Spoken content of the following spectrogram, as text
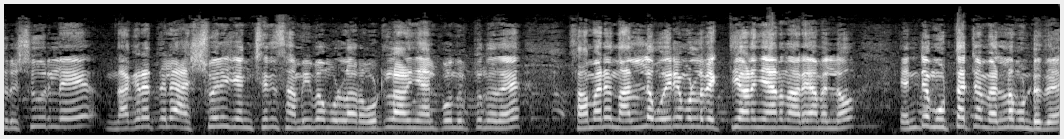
തൃശൂരിലെ നഗരത്തിലെ അശ്വനി ജംഗ്ഷന് സമീപമുള്ള റോഡിലാണ് ഞാൻ ഇപ്പോൾ നിൽക്കുന്നത്. സാമാന്യം നല്ല ഉയരമുള്ള വ്യക്തിയാണ് ഞാനെന്ന് അറിയാമല്ലോ. എന്റെ മുട്ടറ്റം വെള്ളമുണ്ടത്.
